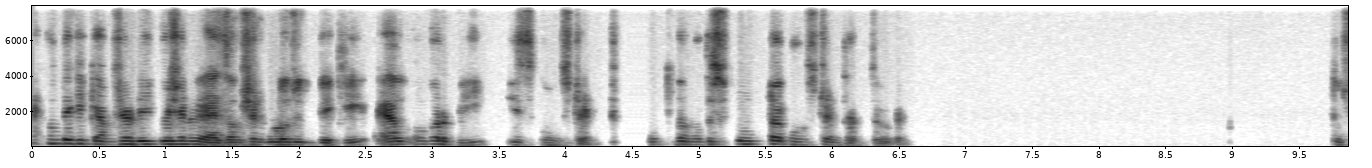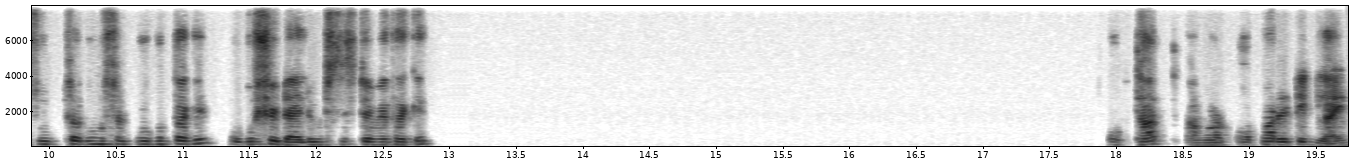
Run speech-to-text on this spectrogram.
এখন দেখি ক্যামসার ইকুয়েশনের অ্যাজাম্পশনগুলো যদি দেখি L over B is constant অর্থাৎ আমাদের স্কোপটা কনস্ট্যান্ট থাকতে হবে। তো স্কোপটা কনস্ট্যান্ট কখন থাকে? অবশ্যই ডাইলিউট সিস্টেমে থাকে। অর্থাৎ আমার অপারেটিং লাইন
